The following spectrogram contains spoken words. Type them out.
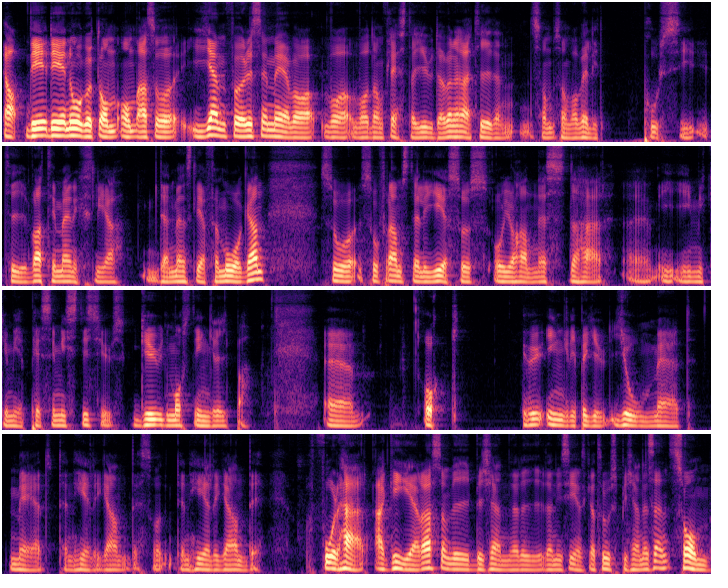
Ja, det, det, är något om, om alltså i jämförelse med vad, vad, vad de flesta judar vid den här tiden som, som var väldigt positiva till mänskliga, den mänskliga förmågan så, så framställer Jesus och Johannes det här eh, i, i, mycket mer pessimistiskt ljus. Gud måste ingripa. Eh, och hur ingriper Gud? Jo, med, med den heliga ande. Så den heliga ande får här agera som vi bekänner i den isenska trosbekännelsen som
